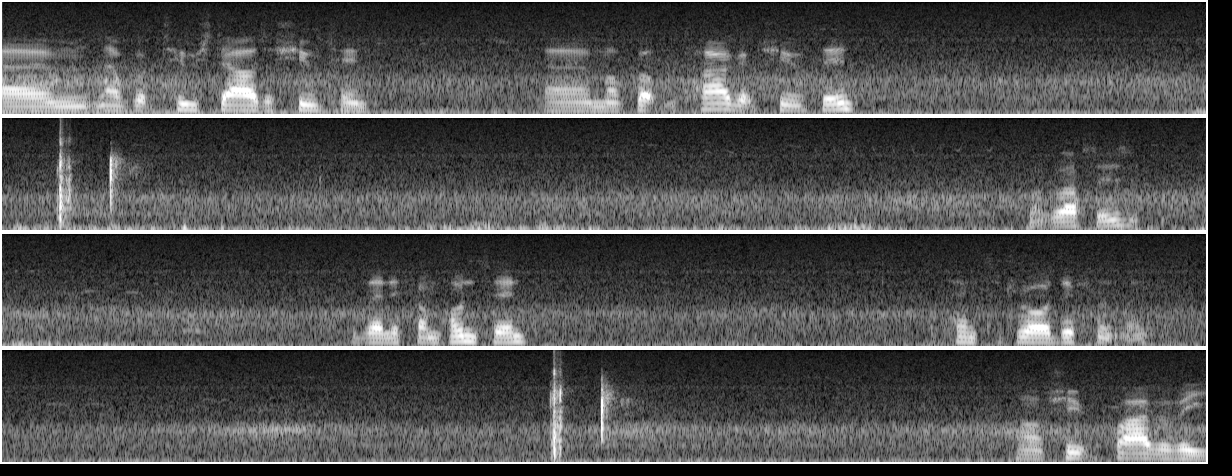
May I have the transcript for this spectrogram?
Um, I've got two styles of shooting. Um, I've got the target shooting. My glasses. But then if I'm hunting, I tend to draw differently. I'll shoot five of each.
